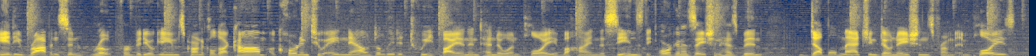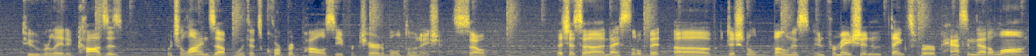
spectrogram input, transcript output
Andy Robinson wrote for VideoGamesChronicle.com. According to a now deleted tweet by a Nintendo employee behind the scenes, the organization has been double matching donations from employees to related causes, which aligns up with its corporate policy for charitable donations. So that's just a nice little bit of additional bonus information. Thanks for passing that along,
